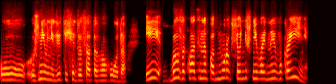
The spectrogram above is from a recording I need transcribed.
у жніўні 2020 года і быў закладзены падмурак сённяшняй войны в Украіне.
